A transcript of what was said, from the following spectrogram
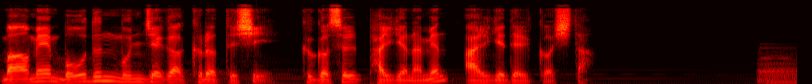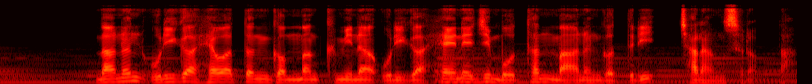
마음의 모든 문제가 그렇듯이 그것을 발견하면 알게 될 것이다. 나는 우리가 해왔던 것만큼이나 우리가 해내지 못한 많은 것들이 자랑스럽다.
